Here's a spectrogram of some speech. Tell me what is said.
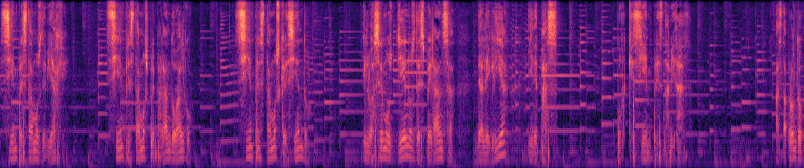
Siempre estamos de viaje. Siempre estamos preparando algo. Siempre estamos creciendo. Y lo hacemos llenos de esperanza, de alegría y de paz. Porque siempre es Navidad. Hasta pronto.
